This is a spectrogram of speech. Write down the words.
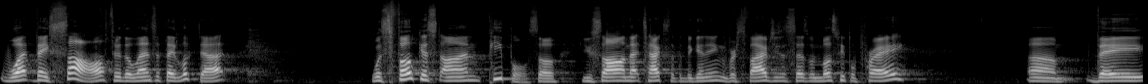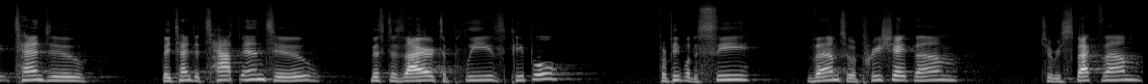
what they saw through the lens that they looked at was focused on people. So you saw in that text at the beginning, verse 5, Jesus says, when most people pray, um, they, tend to, they tend to tap into this desire to please people, for people to see them, to appreciate them, to respect them,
